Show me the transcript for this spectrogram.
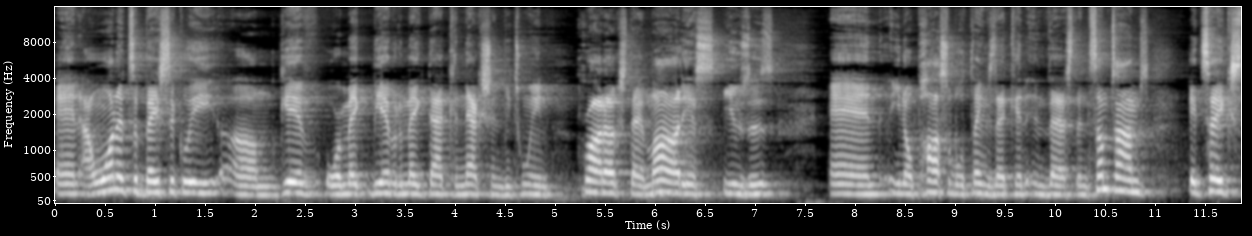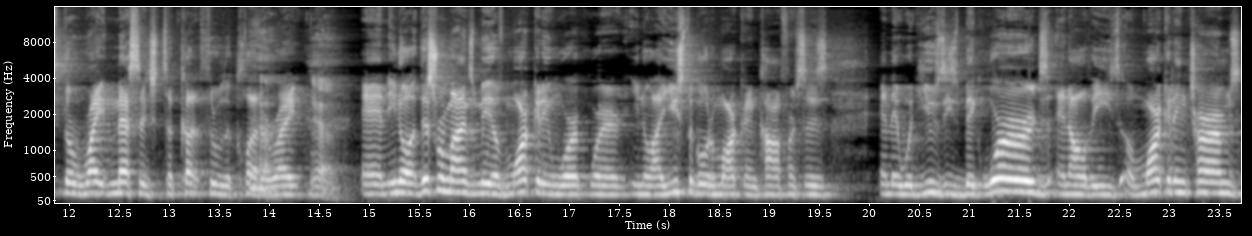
And I wanted to basically um, give or make be able to make that connection between products that my audience uses and you know possible things that could invest. And sometimes it takes the right message to cut through the clutter, yeah. right? Yeah. And you know, this reminds me of marketing work where you know I used to go to marketing conferences and they would use these big words and all these uh, marketing terms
